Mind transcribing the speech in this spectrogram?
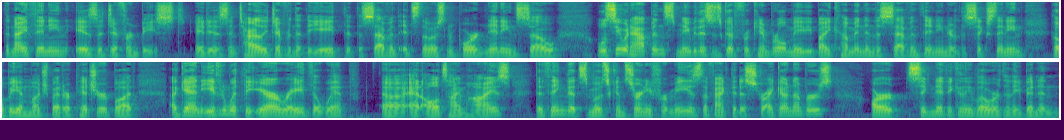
The ninth inning is a different beast. It is entirely different than the eighth, the seventh. It's the most important inning. So we'll see what happens. Maybe this is good for Kimbrel. Maybe by coming in the seventh inning or the sixth inning, he'll be a much better pitcher. But again, even with the ERA, the whip, uh, at all time highs. The thing that's most concerning for me is the fact that his strikeout numbers are significantly lower than they've been in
